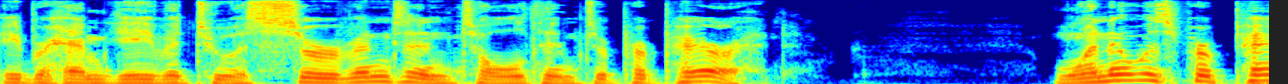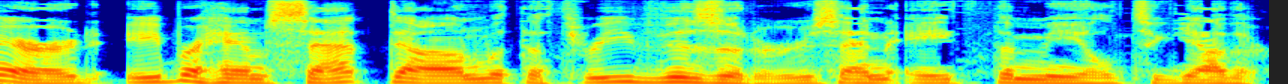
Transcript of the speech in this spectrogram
Abraham gave it to a servant and told him to prepare it. When it was prepared, Abraham sat down with the three visitors and ate the meal together.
